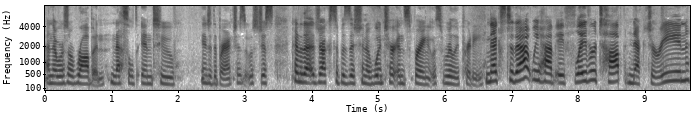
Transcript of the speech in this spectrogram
and there was a robin nestled into into the branches. It was just kind of that juxtaposition of winter and spring. It was really pretty. Next to that, we have a flavor top nectarine.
